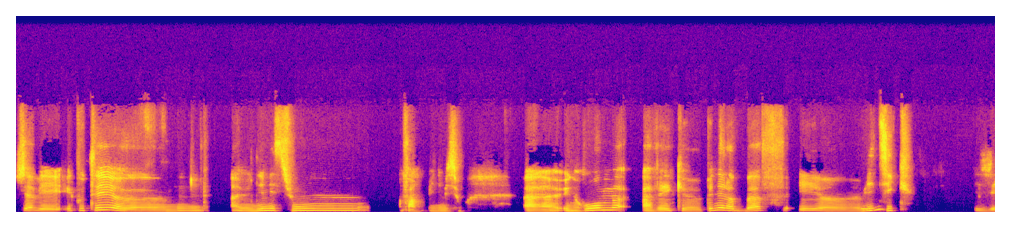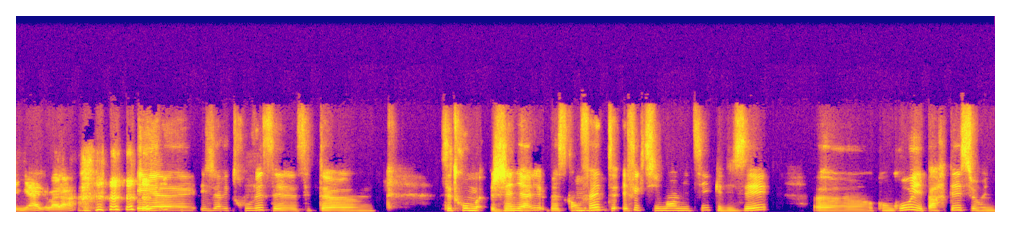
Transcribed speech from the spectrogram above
J'avais écouté une émission enfin une émission, euh, une room avec euh, Pénélope Boeuf et euh, Mythique. Génial, voilà. et, j'avais trouvé cette, cette, room géniale parce qu'en mhm. fait, effectivement, Mythique disait qu'en gros, ils partaient sur une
